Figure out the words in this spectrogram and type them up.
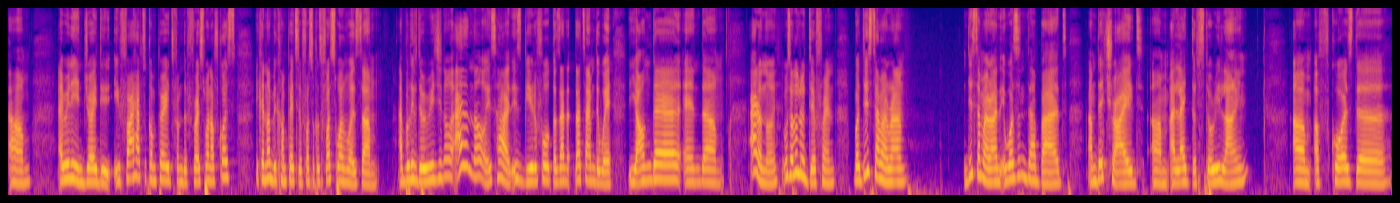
Um, I really enjoyed it. If I have to compare it from the first one, of course, it cannot be compared to the first one because first one was um I believe the original. I don't know. It's hard. It's beautiful because at that time they were younger and um I don't know. It was a little different, but this time around, this time around it wasn't that bad. Um, they tried. Um, I like the storyline. Um, of course the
